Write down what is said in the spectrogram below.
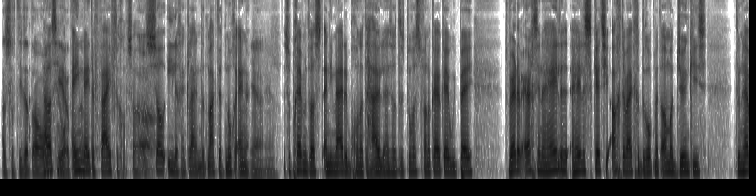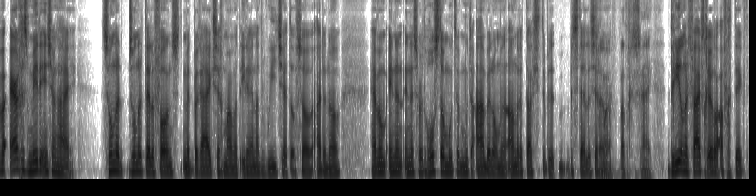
Alsof hij dat al hij was keer had 1,50 gedaan. meter of zo. Oh. zo ielig en klein. Dat maakte het nog enger. Dus op een gegeven moment was het... En die meiden begonnen te huilen. En zo. Dus toen was het van... Oké, oké, we pay. Toen werden we ergens in een hele, hele sketchy achterwijk gedropt... met allemaal junkies. Toen hebben we ergens midden in Shanghai... Zonder, zonder telefoons met bereik, zeg maar. Want iedereen had WeChat of zo. I don't know. Hebben we hem in een, in een soort hostel moeten, moeten aanbellen... om een andere taxi te be- bestellen, zeg maar. Wat gezeik. 350 euro afgetikt.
